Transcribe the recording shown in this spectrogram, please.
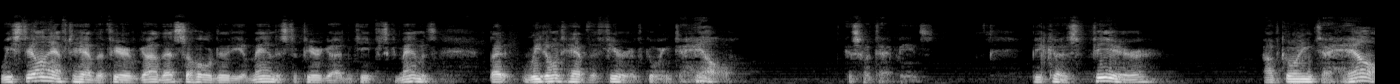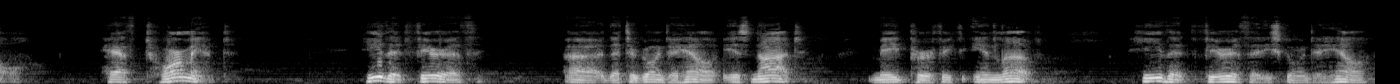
We still have to have the fear of God. That's the whole duty of man is to fear God and keep his commandments. But we don't have the fear of going to hell, is what that means. Because fear of going to hell hath torment. He that feareth uh, that they're going to hell is not made perfect in love. He that feareth that he's going to hell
